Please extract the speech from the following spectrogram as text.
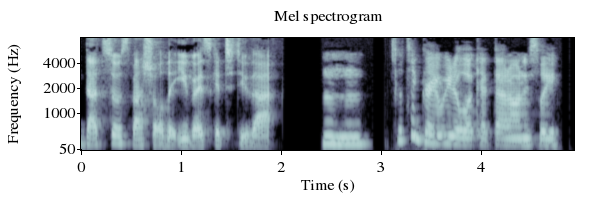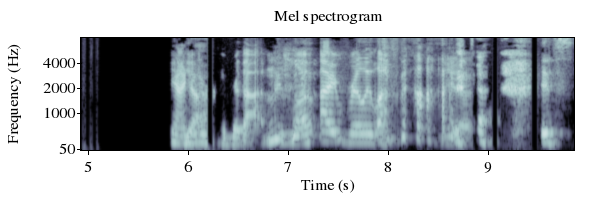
that's so special that you guys get to do that. hmm That's a great way to look at that, honestly. yeah, I Yeah. need to remember that. I love I really love that. Yeah. It's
